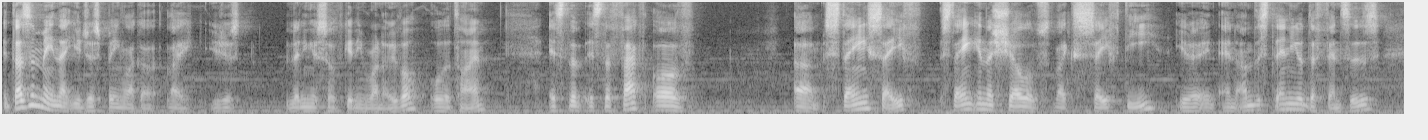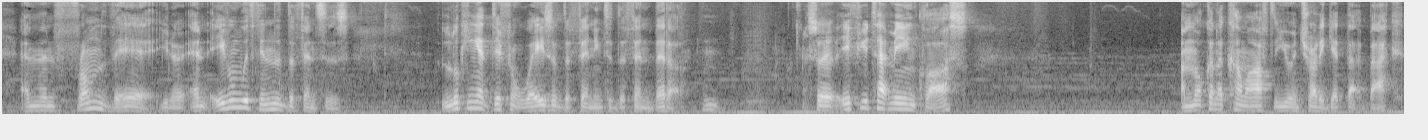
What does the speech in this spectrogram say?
it doesn't mean that you're just being like a like you're just letting yourself getting run over all the time. It's the it's the fact of um, staying safe, staying in the shell of like safety, you know, and, and understanding your defenses, and then from there, you know, and even within the defenses, looking at different ways of defending to defend better. So if you tap me in class, I'm not gonna come after you and try to get that back,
